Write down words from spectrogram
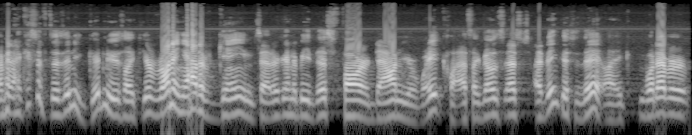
I mean, I guess if there's any good news, like you're running out of games that are going to be this far down your weight class. Like those, that's I think this is it. Like whatever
